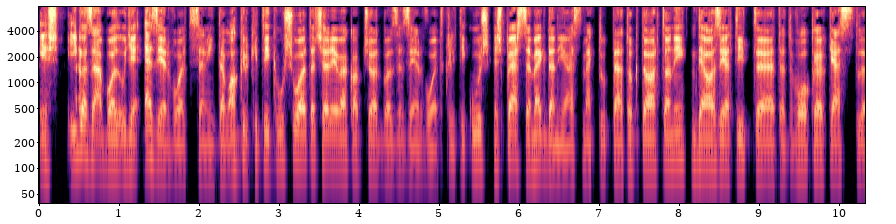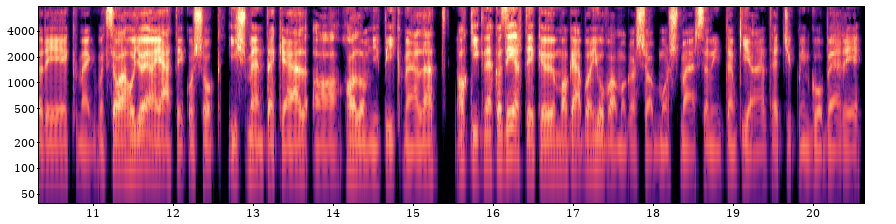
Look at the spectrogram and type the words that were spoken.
és igazából ugye ezért volt szerintem, aki kritikus volt a cserével kapcsolatban, az ezért volt kritikus, és persze McDaniels meg tudtátok tartani, de azért itt, tehát Walker Kesslerék, meg, meg szóval, hogy olyan játékosok is mentek el a halomnyi pik mellett, akiknek az értéke önmagában jóval magasabb most már szerintem kijelenthetjük, mint Goberé.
